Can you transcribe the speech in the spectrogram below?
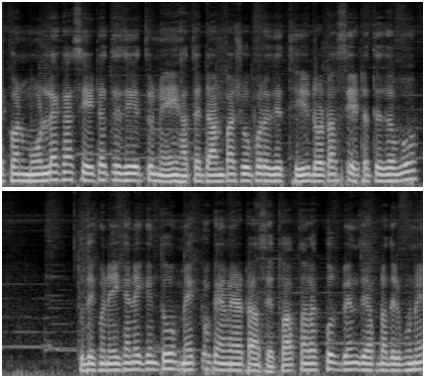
এখন মোড় লেখা আছে, এটাতে যেহেতু নেই, হাতের ডান পাশে উপরে যে থ্রি ডট আছে, এটাতে যাব। তো দেখুন, এইখানে কিন্তু ম্যাক্রো ক্যামেরাটা আছে। তো আপনারা খুঁজবেন যে আপনাদের ফোনে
